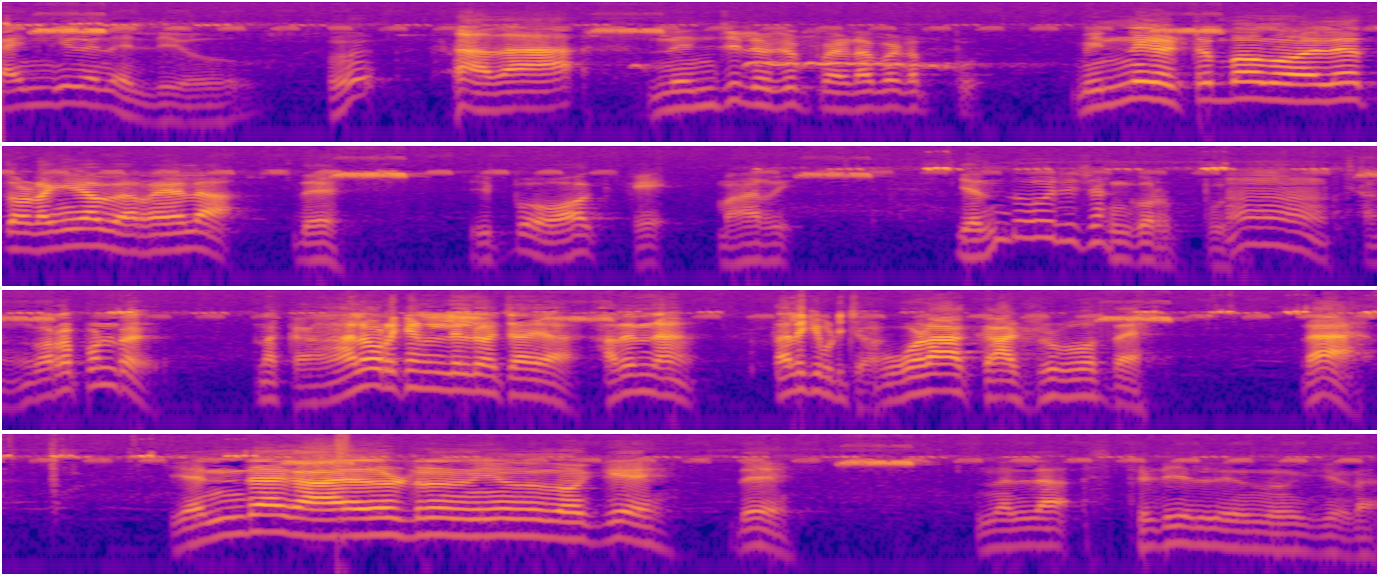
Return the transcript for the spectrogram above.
കന്യകനല്ലയോ? അതാ നെഞ്ചിലൊരു പിടപിടപ്പ്. മിന്ന് കെട്ടുമ്പോ മുതൽ തുടങ്ങിയ വിറയല. ദേ ഇപ്പൊ ഓക്കെ. മാറി. എന്തോ ഒരു ശങ്കുറപ്പ് ശങ്കുറപ്പുണ്ട്. എന്നാ കാലം ഉറക്കണില്ലല്ലോ അച്ചായ. അതെന്നാ? തലയ്ക്ക് പിടിച്ചോ? ഓടാ കാട്ടുപോത്തെ ഡാ എന്റെ കാലിലോട്ട് നീ ഒന്ന് നോക്കിയേ. ദേ നല്ല സ്റ്റഡിയിൽ നിന്ന് നോക്കിയടാ.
